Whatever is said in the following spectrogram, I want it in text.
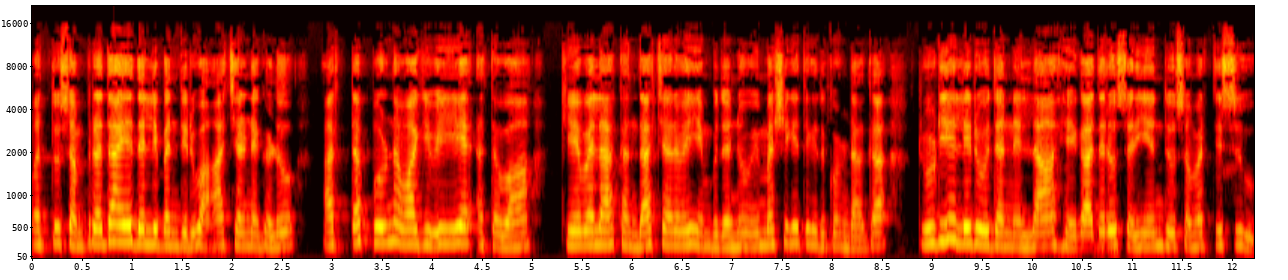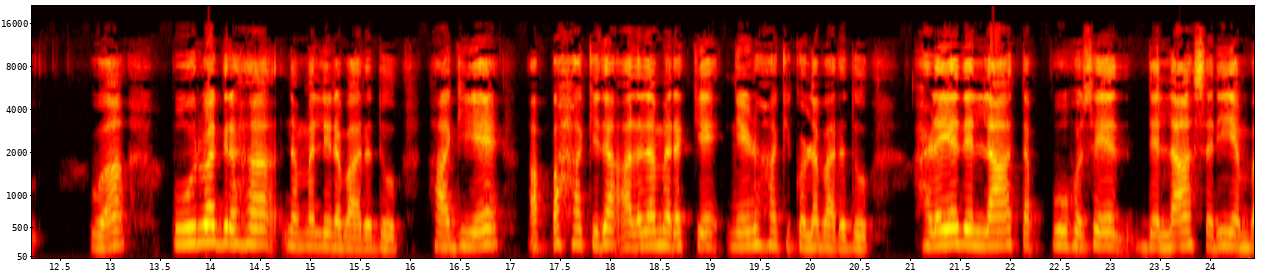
ಮತ್ತು ಸಂಪ್ರದಾಯದಲ್ಲಿ ಬಂದಿರುವ ಆಚರಣೆಗಳು ಅರ್ಥಪೂರ್ಣವಾಗಿವೆಯೇ ಅಥವಾ ಕೇವಲ ಕಂದಾಚಾರವೇ ಎಂಬುದನ್ನು ವಿಮರ್ಶೆಗೆ ತೆಗೆದುಕೊಂಡಾಗ ರೂಢಿಯಲ್ಲಿರುವುದನ್ನೆಲ್ಲ ಹೇಗಾದರೂ ಸರಿಯೆಂದು ಸಮರ್ಥಿಸುವ ಪೂರ್ವಗ್ರಹ ನಮ್ಮಲ್ಲಿರಬಾರದು. ಹಾಗೆಯೇ ಅಪ್ಪ ಹಾಕಿದ ಆಲದ ಮರಕ್ಕೆ ನೇಣು ಹಾಕಿಕೊಳ್ಳಬಾರದು. ಹಳೆಯದೆಲ್ಲ ತಪ್ಪು ಹೊಸದೆಲ್ಲ ಸರಿ ಎಂಬ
